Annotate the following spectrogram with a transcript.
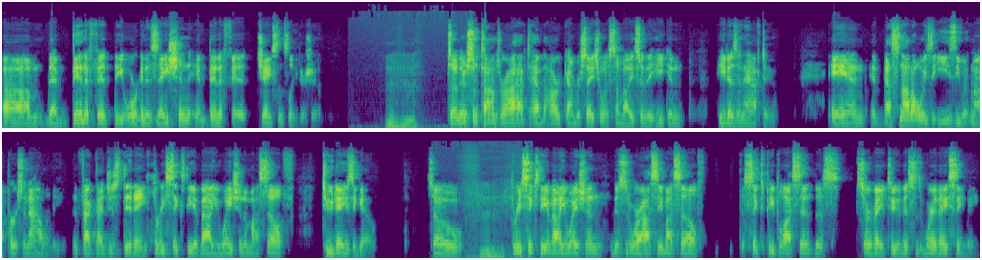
um, that benefit the organization and benefit Jason's leadership. Mm-hmm. So there's some times where I have to have the hard conversation with somebody so that he can, he doesn't have to. And that's not always easy with my personality. In fact, I just did a 360 evaluation of myself two days ago. So, hmm. 360 evaluation, this is where I see myself. The six people I sent this survey to, this is where they see me.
